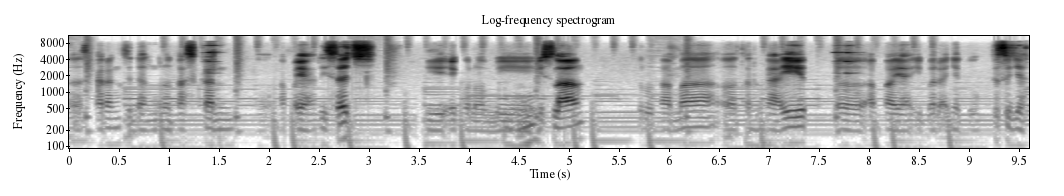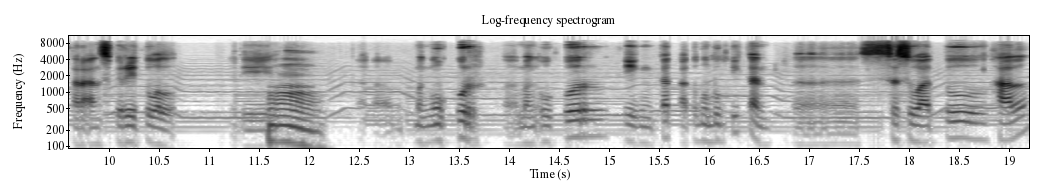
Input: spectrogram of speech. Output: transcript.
uh, sekarang sedang menuntaskan uh, apa ya research di ekonomi hmm. Islam terutama uh, terkait uh, apa ya ibaratnya tuh kesejahteraan spiritual. Jadi hmm. uh, mengukur uh, mengukur tingkat atau membuktikan uh, sesuatu hal.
